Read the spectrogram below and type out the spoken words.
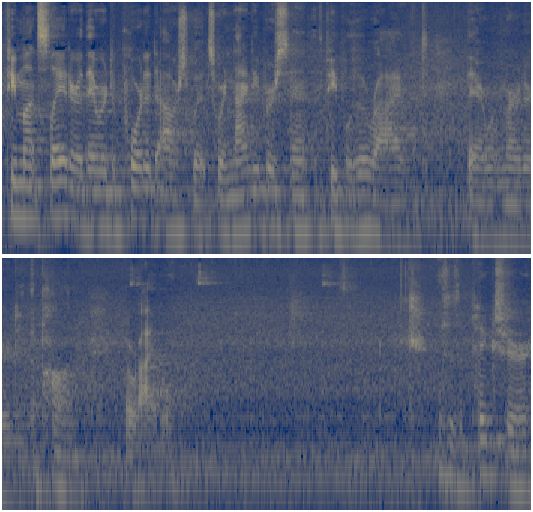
a few months later, they were deported to Auschwitz, where 90% of the people who arrived there were murdered upon arrival. This is a picture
